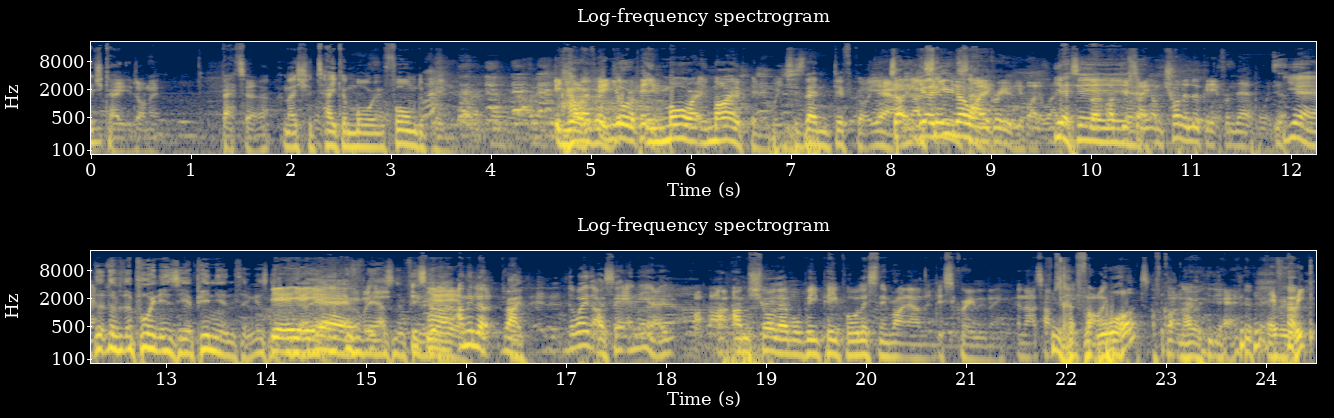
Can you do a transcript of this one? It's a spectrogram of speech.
educated on it better, and they should take a more informed opinion. In your- in your opinion? in more, in my opinion, which is then difficult. Yeah, So I- I you, and you you're know I agree with you, by the way. Yes, yeah, But yeah, I'm yeah, just saying, I'm trying to look at it from their point. of view. Yeah. The, the, the point is the opinion thing, isn't Yeah, it? yeah, yeah. Yeah. Everybody has an It's opinion. hard. I mean, look, right. The way that I say it, and you know, I, I'm sure there will be people listening right now that disagree with me, and that's absolutely fine. What? I've got no, yeah. Every week?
